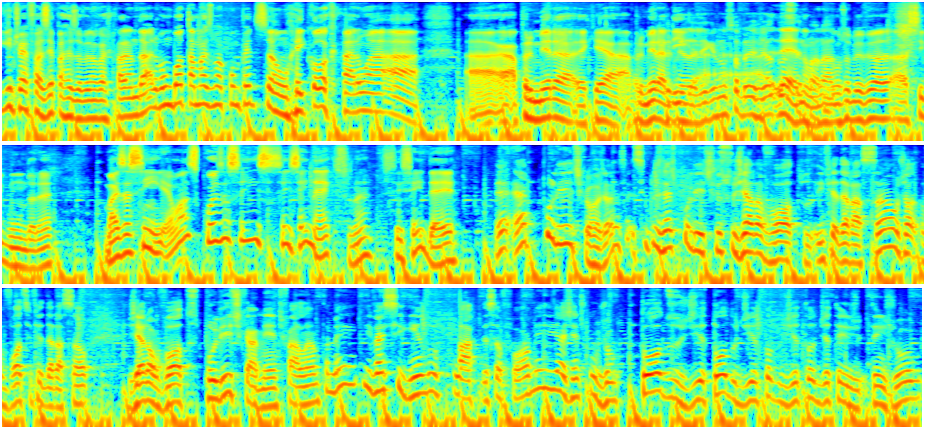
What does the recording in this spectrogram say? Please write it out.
que a gente vai fazer para resolver o negócio de calendário? Vamos botar mais uma competição. Aí colocaram a, a, a primeira, que é a, a primeira, primeira liga. liga não sobreviveu a, é, não, não, sobreviveu a, a segunda, né? Mas assim, é umas coisas sem, sem, sem nexo, né? Sem, sem ideia. É, é, política, Rogério. É simplesmente política. Isso gera votos em federação, votos em federação geram votos politicamente falando também e vai seguindo o arco dessa forma. E a gente com o jogo todos os dias, todo dia, todo dia, todo dia tem, tem jogo.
